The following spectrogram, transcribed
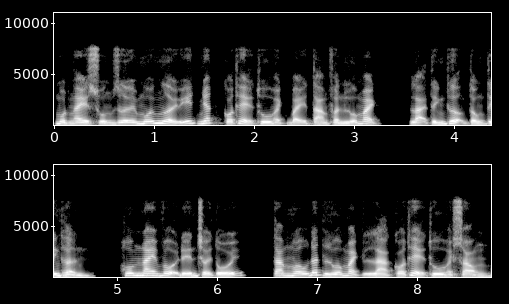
một ngày xuống dưới mỗi người ít nhất có thể thu hoạch 7-8 phần lúa mạch, lại tính thượng tống tinh thần, hôm nay vội đến trời tối, tam mẫu đất lúa mạch là có thể thu hoạch xong,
